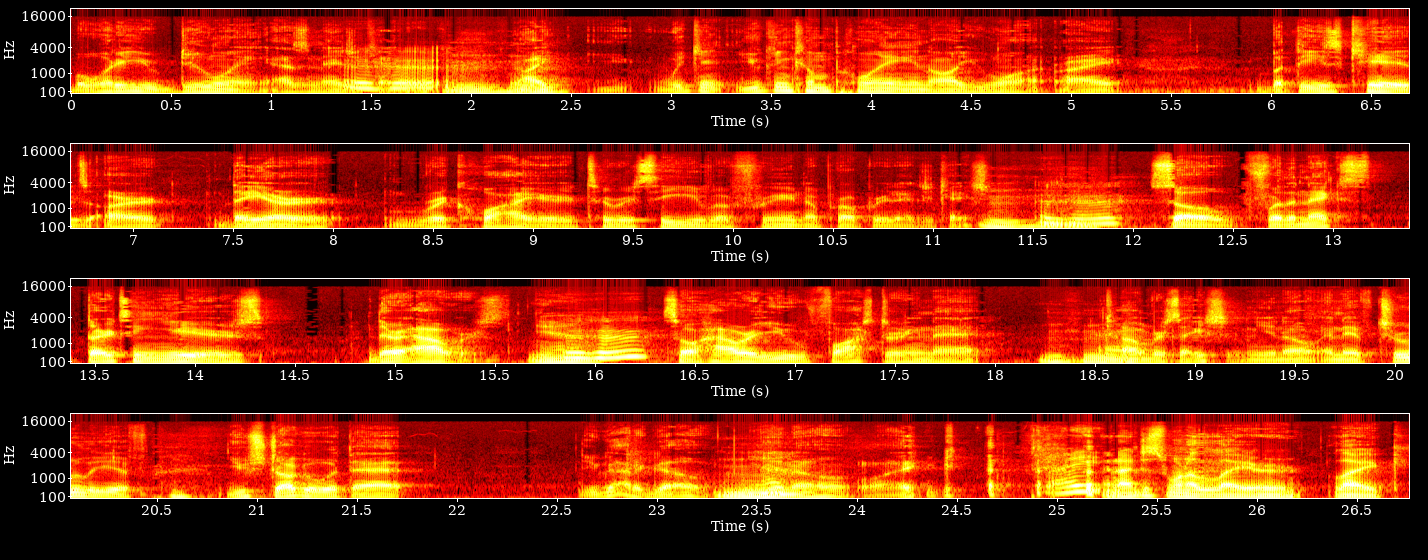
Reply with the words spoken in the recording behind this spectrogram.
but what are you doing as an educator? Mm-hmm. Like, we can you can complain all you want, right? But these kids are they are required to receive a free and appropriate education. Mm-hmm. Mm-hmm. So for the next 13 years, they're ours. Yeah. Mm-hmm. So how are you fostering that conversation, you know? And if truly if you struggle with that, you got to go, you know? Like Right. And I just want to layer like,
